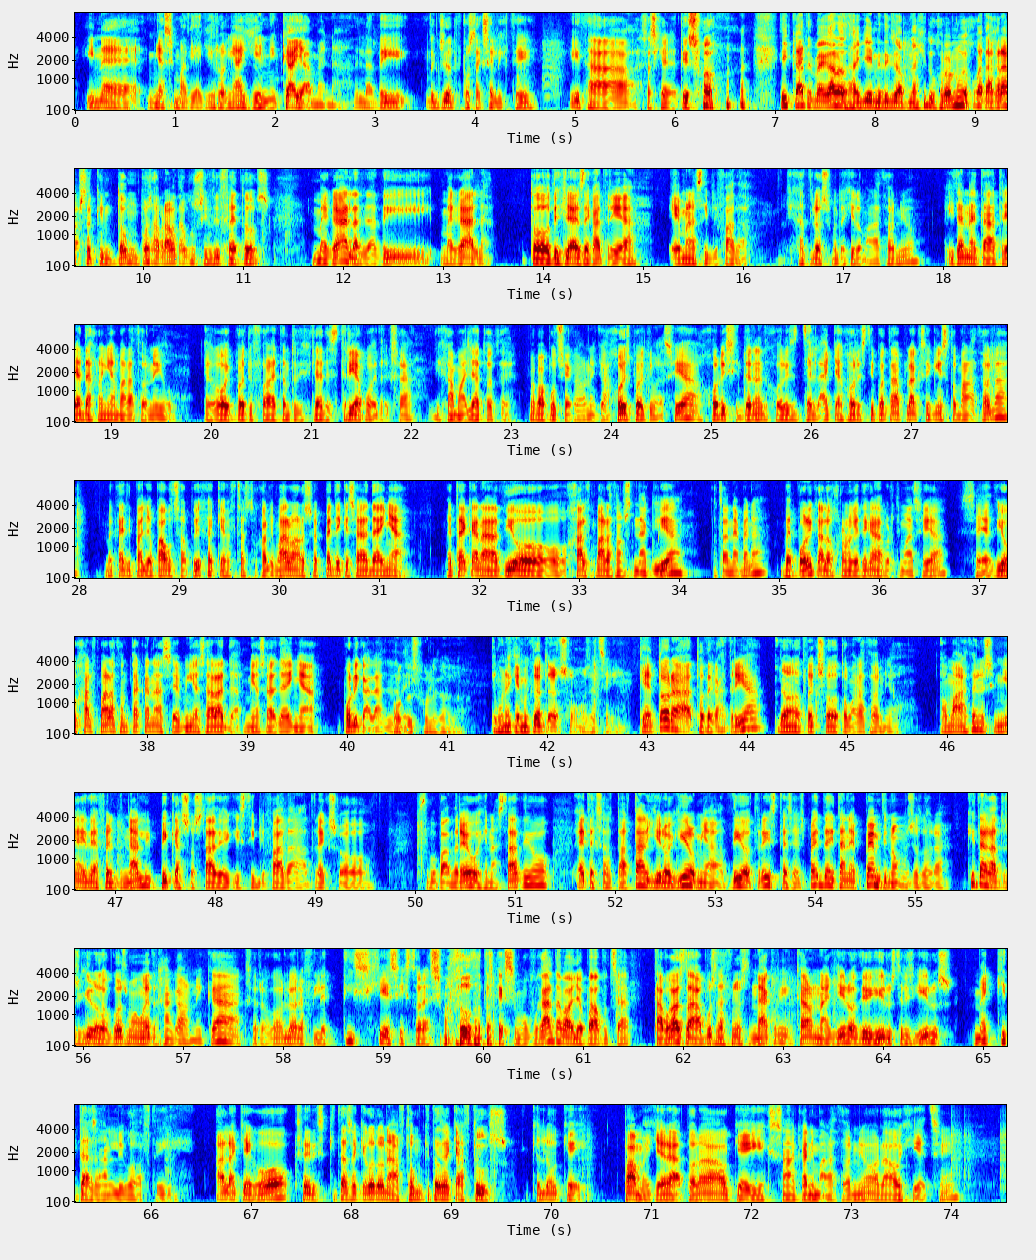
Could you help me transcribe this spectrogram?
είναι μια σημαδιακή χρονιά γενικά για μένα. Δηλαδή, δεν ξέρω πώς θα εξελιχθεί, ή θα σας χαιρετήσω, ή κάτι μεγάλο θα γίνει. Δεν ξέρω, από την αρχή του χρόνου έχω καταγράψει στο κινητό μου πόσα πράγματα έχουν συμβεί φέτος. Μεγάλα δηλαδή, μεγάλα. Το 2013 έμενα στην Κλειφάδα. Είχα δηλώσει συμμετοχή το μαραθώνιο. Ήταν τα 30 χρόνια μαραθωνίου. Εγώ η πρώτη φορά ήταν το 2003 που έτρεξα. Είχα μαλλιά τότε. Με παπούτσια κανονικά. Χωρίς προετοιμασία, χωρίς ίντερνετ, χωρίς τζελάκια, χωρίς τίποτα. Απλά ξεκίνησε το μαραθώνα με κάτι παλιοπάπουτσα που είχα και έφτασα στο Καλιμάρμαρο σε 5 και 49. Μετά έκανα δύο half marathon στην Αγγλία όταν έμενα. Με πολύ καλό χρόνο γιατί έκανα προετοιμασία. Σε δύο half marathon τα έκανα σε 1.40, 1.49. Πολύ καλά δηλαδή. Όντως πολύ καλά. Ήμουν και μικρότερος όμως, έτσι. Και τώρα το 2013 λέω να τρέξω το μαραθώνιο. Ο μαραθώνιος η μια ιδέα φέρνει την άλλη. Μπήκα στο στάδιο εκεί στην Κλειφάδα να τρέξω στην Παπανδρέου, έχει ένα στάδιο. Έτρεξα το ταρτάν γύρω-γύρω, μια, δύο, τρεις, τέσσερις, πέντε. Ήταν πέμπτη νομίζω τώρα. Κοίταγα τους γύρω τον κόσμο, μου έτρεχαν κανονικά. Ξέρω εγώ, λέω ρε φίλε, τι σχέση έχεις τώρα εσύ με αυτό το τρέξιμο; Βγάλω τα παλιοπάπουτσα, τα βγάζω τα παπούτσα, τα αφήνω στην άκρη, κάνω ένα γύρο, δύο γύρους, τρεις γύρους. Με κοίταζαν λίγο αυτοί. Αλλά και εγώ, ξέρεις, κοίταζα και εγώ τον εαυτό μου, κοίταζα και αυτούς. Και λέω, OK, okay, πάμε γερά τώρα, OK, okay, έχεις ξανακάνει μαραθώνιο, αλλά όχι έτσι,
